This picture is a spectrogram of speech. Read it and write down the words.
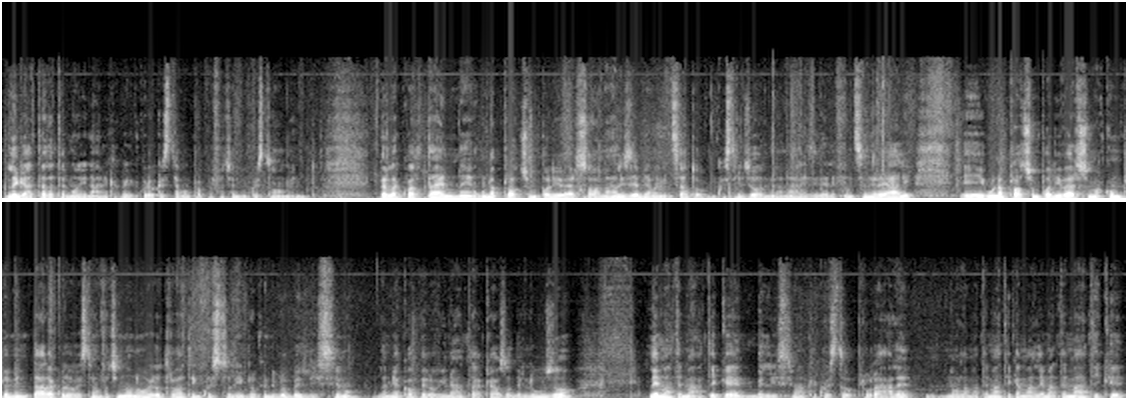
legate alla termodinamica, quindi quello che stiamo proprio facendo in questo momento. Per la quarta N un approccio un po' diverso all'analisi, abbiamo iniziato in questi giorni l'analisi delle funzioni reali e un approccio un po' diverso ma complementare a quello che stiamo facendo noi lo trovate in questo libro, che è un libro bellissimo, la mia copia è rovinata a causa dell'uso, le matematiche, bellissimo anche questo plurale, non la matematica ma le matematiche,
